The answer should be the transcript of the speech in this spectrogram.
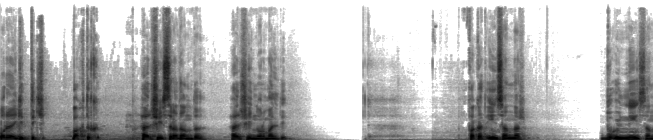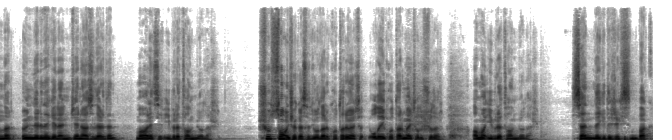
Oraya gittik. Baktık her şey sıradandı. Her şey normaldi. Fakat insanlar, bu ünlü insanlar önlerine gelen cenazelerden maalesef ibret almıyorlar. Şu son şakası diyorlar, kotarmaya, olayı kotarmaya çalışıyorlar ama ibret almıyorlar. Sen de gideceksin. Bak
